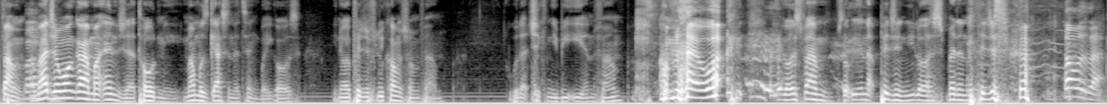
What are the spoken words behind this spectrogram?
Fam, But- imagine one guy in my engine told me, man was gassing the thing, but he goes, you know where pigeon flu comes from, fam? With that chicken you be eating, fam. I'm like, what? He goes, fam, stop eating that pigeon. You lot are spreading the pigeons. How was that?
